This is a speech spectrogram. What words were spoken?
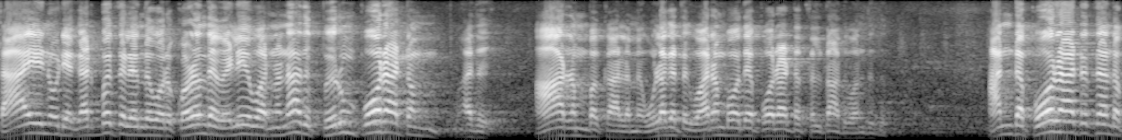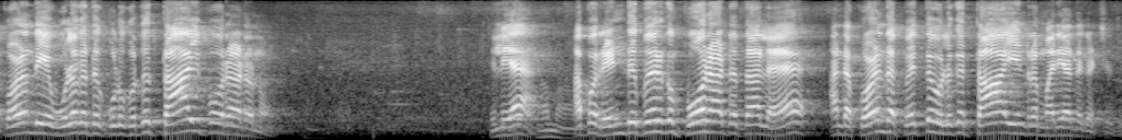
தாயினுடைய கர்ப்பத்திலேருந்து ஒரு குழந்தை வெளியே வரணும்னா அது பெரும் போராட்டம் அது. ஆரம்ப காலமே. உலகத்துக்கு வரும்போதே போராட்டத்தில் தான் அது வந்தது. அந்த போராட்டத்தை அந்த குழந்தைய உலகத்துக்கு கொடுக்கறது தாய் போராடணும். இல்லையா. அப்போ ரெண்டு பேருக்கும் போராட்டத்தால் அந்த குழந்தை பெத்தவளுக்கு தாயின்ற மரியாதை கிடைச்சது.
